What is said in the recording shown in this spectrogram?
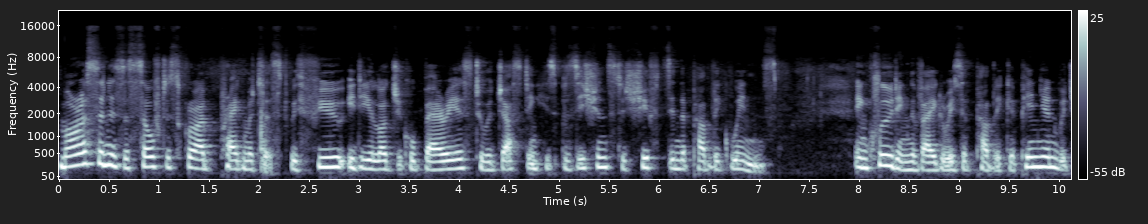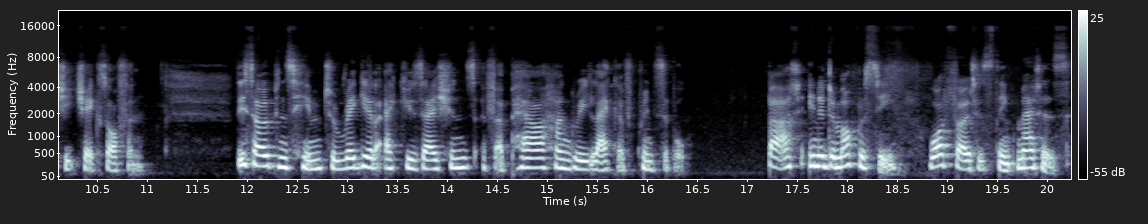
Morrison is a self described pragmatist with few ideological barriers to adjusting his positions to shifts in the public winds including the vagaries of public opinion, which he checks often. This opens him to regular accusations of a power hungry lack of principle. But in a democracy, what voters think matters,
